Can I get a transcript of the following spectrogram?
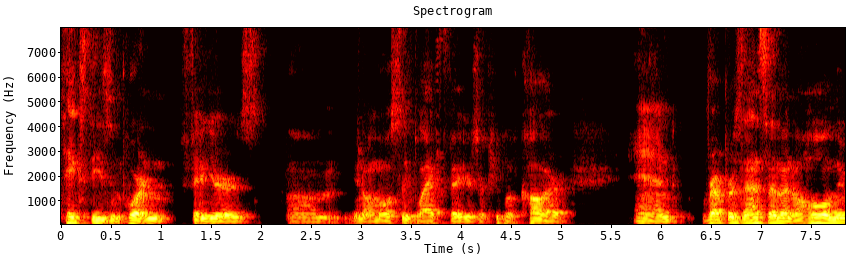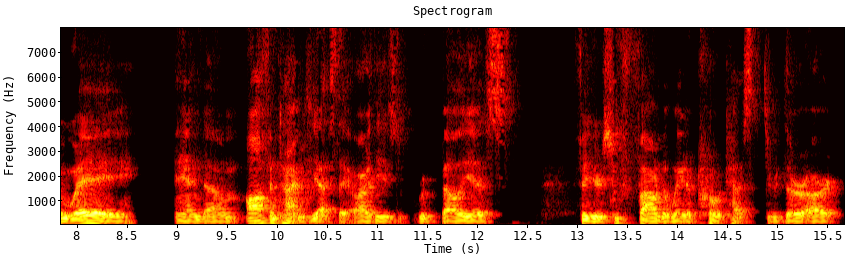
takes these important figures, um, you know, mostly black figures or people of color, and represents them in a whole new way and um, oftentimes, yes, they are these rebellious figures who found a way to protest through their art.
